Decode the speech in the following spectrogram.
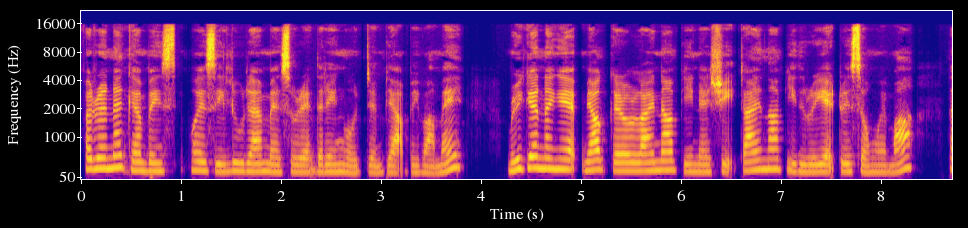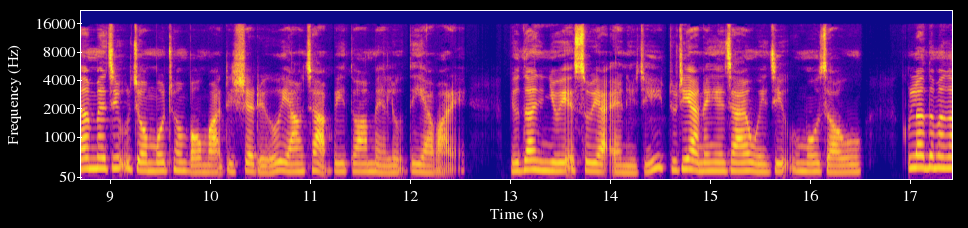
Federal Net Campaign ဖွဲ့စည်းလူဒန်းမယ်ဆိုတဲ့သတင်းကိုတင်ပြပေးပါမယ်။ American နိုင်ငံမြောက်ကယ်ရိုလိုင်းနာပြည်နယ်ရှိတိုင်းသားပြည်သူတွေရဲ့တွေ့ဆုံပွဲမှာတမ်မတ်ကြီးဦးကျော်မိုးထွန်းပုံပါဒီရှက်တွေကိုရောင်းချပေးသွားမယ်လို့သိရပါတယ်။မြို့သားညီညွတ်ရေးအစိုးရ Energy ဒုတိယနိုင်ငံခြားရေးဝန်ကြီးဦးမိုးစောဦးကုလသမဂ္ဂ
